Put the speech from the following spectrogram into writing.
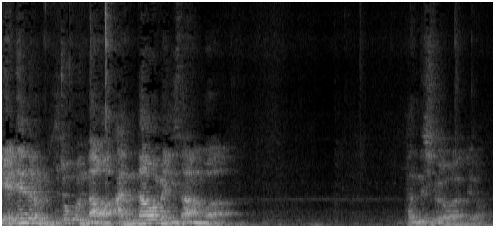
얘네들은 무조건 나와. 안 나오면 이상한 거야. 반드시 외워야 돼요.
